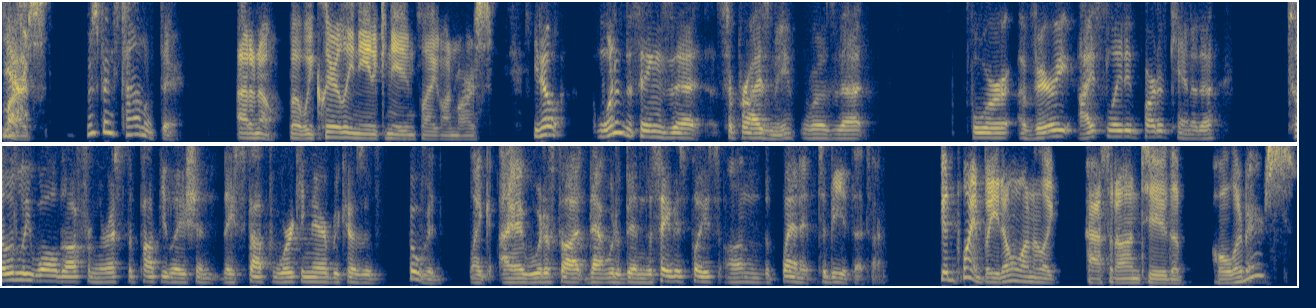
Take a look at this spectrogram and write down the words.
Mars. Yeah. Who spends time up there? I don't know, but we clearly need a Canadian flag on Mars. You know, one of the things that surprised me was that for a very isolated part of Canada, totally walled off from the rest of the population, they stopped working there because of COVID. Like I would have thought that would have been the safest place on the planet to be at that time. Good point, but you don't want to like pass it on to the polar bears.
